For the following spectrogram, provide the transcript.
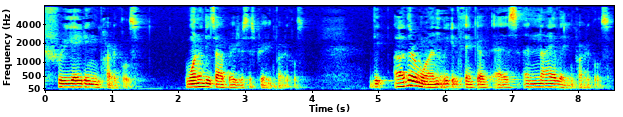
creating particles. One of these operators is creating particles. The other one we can think of as annihilating particles.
